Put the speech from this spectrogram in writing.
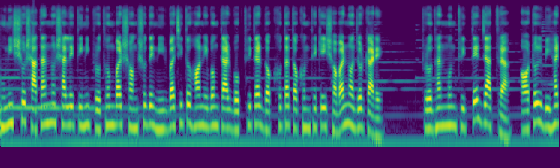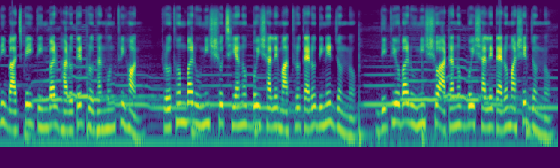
উনিশশো সাতান্ন সালে তিনি প্রথমবার সংসদে নির্বাচিত হন এবং তার বক্তৃতার দক্ষতা তখন থেকেই সবার নজর কাড়ে। প্রধানমন্ত্রীত্বের যাত্রা। অটল বিহারী বাজপেয়ী তিনবার ভারতের প্রধানমন্ত্রী হন। প্রথমবার উনিশশো ছিয়ানব্বই সালে মাত্র ১৩ দিনের জন্য। দ্বিতীয়বার উনিশশো আটানব্বই সালে ১৩ মাসের জন্য।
